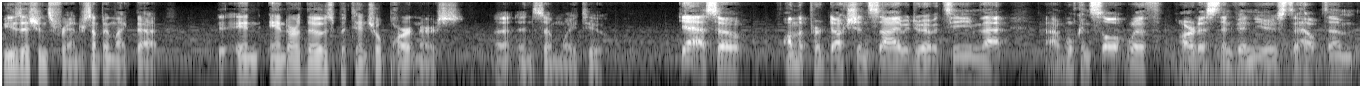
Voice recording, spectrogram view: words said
musician's friend or something like that and and are those potential partners uh, in some way too yeah so on the production side we do have a team that uh, will consult with artists and venues to help them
